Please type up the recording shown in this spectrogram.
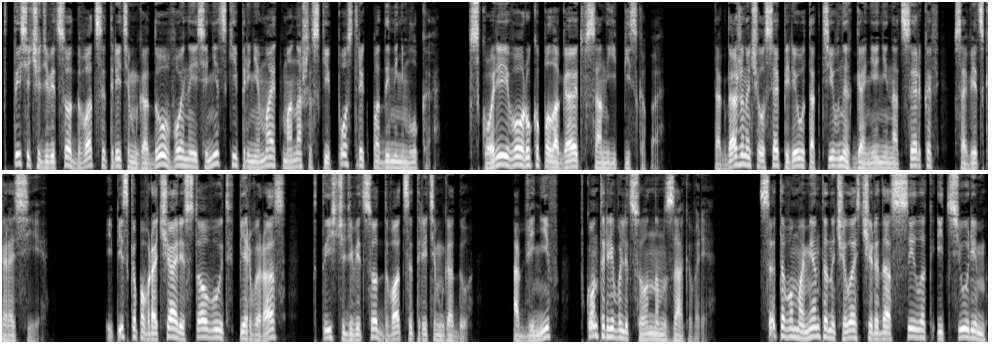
В 1923 году Война Есеницкий принимает монашеский постриг под именем Лука. Вскоре его рукополагают в сан епископа. Тогда же начался период активных гонений на церковь в Советской России. Епископа-врача арестовывают в первый раз в 1923 году, обвинив в контрреволюционном заговоре. С этого момента началась череда ссылок и тюрем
